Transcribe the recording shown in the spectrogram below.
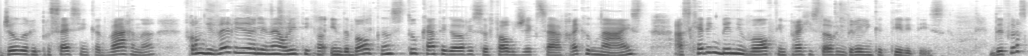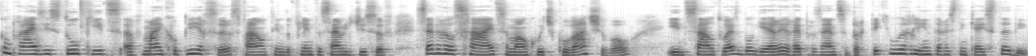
jewelry processing at Varna, from the very early Neolithic in the Balkans, two categories of objects are recognized as having been involved in prehistoric drilling activities. The first comprises two kits of micro-piercers found in the flint assemblages of several sites, among which Kovachevo in southwest Bulgaria represents a particularly interesting case study.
